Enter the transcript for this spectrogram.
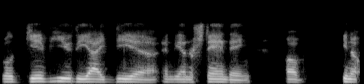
will give you the idea and the understanding of you know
